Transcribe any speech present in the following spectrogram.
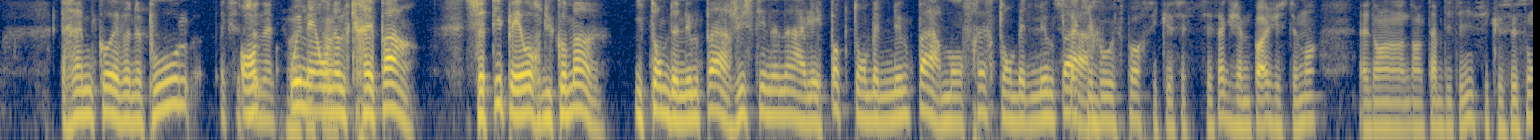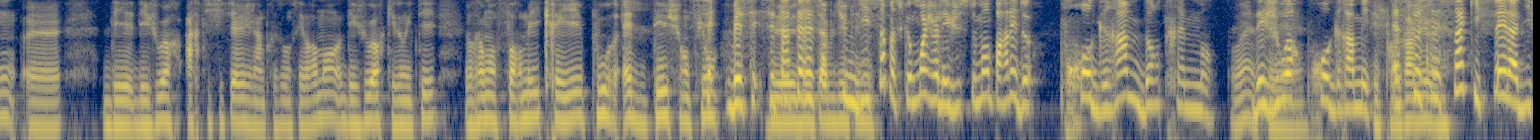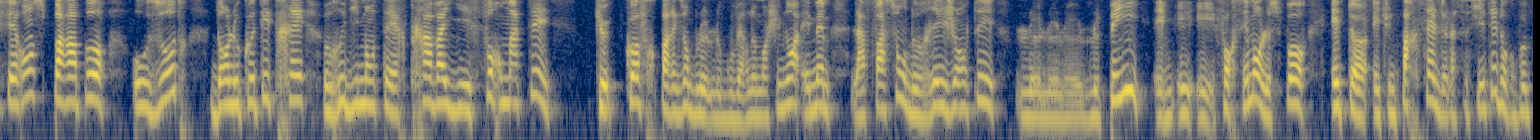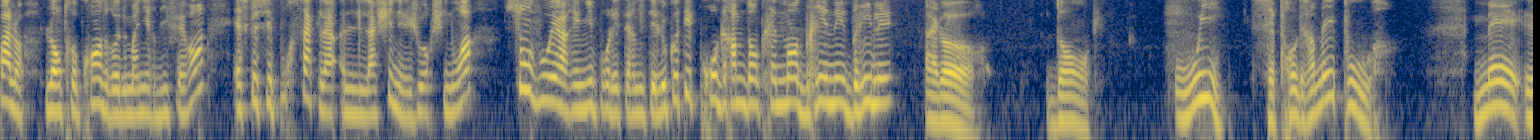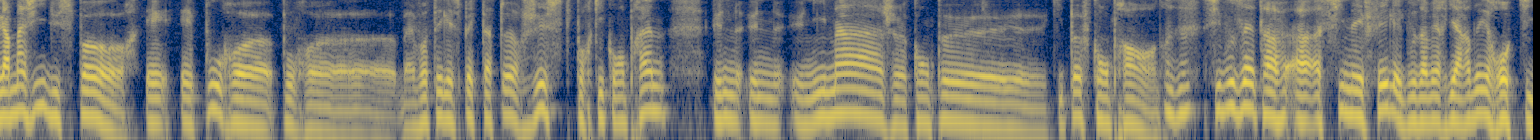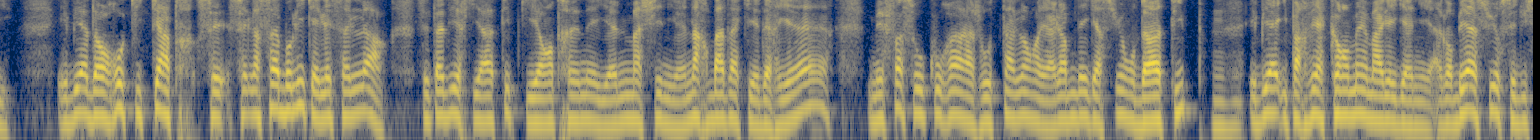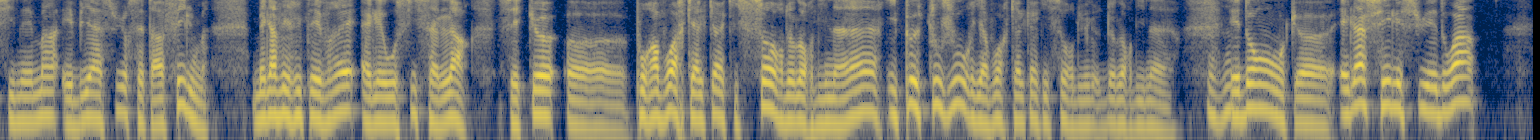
Remco Evenepoel, Exceptionnel. oui, mais on ne le crée pas. Ce type est hors du commun il tombe de nulle part. Justine Nana, à l'époque, tombait de nulle part. Mon frère tombait de nulle part. C'est ça qui est beau au sport, c'est que c'est ça que j'aime pas, justement, euh, dans, dans le table de tennis, c'est que ce sont euh, des, des, joueurs artificiels, j'ai l'impression. C'est vraiment des joueurs qui ont été vraiment formés, créés pour être des champions. Mais c'est intéressant que tu me dises ça parce que moi, j'allais justement parler de programme d'entraînement, des joueurs programmés. Est-ce que c'est ça qui fait la différence par rapport aux autres dans le côté très rudimentaire, travaillé, formaté que qu'offre par exemple le, gouvernement chinois et même la façon de régenter le, le, le pays et, forcément le sport est, est une parcelle de la société donc on peut pas l'entreprendre de manière différente. Est-ce que c'est pour ça que la, la Chine et les joueurs chinois sont voués à régner pour l'éternité? Le côté programme d'entraînement drainé, drillé Alors, donc, oui, c'est programmé pour. Mais la magie du sport est, pour, euh, pour euh, ben, vos téléspectateurs, juste pour qu'ils comprennent une, une, une image qu'on peut, qu'ils peuvent comprendre. Mm-hmm. Si vous êtes un cinéphile et que vous avez regardé Rocky, eh bien, dans Rocky 4, c'est la symbolique, elle est celle-là. C'est-à-dire qu'il y a un type qui est entraîné, il y a une machine, il y a une armada qui est derrière, mais face au courage, au talent et à l'abnégation d'un type, mhm. eh bien, il parvient quand même à les gagner. Alors, bien sûr, c'est du cinéma et bien sûr, c'est un film, mais la vérité vraie, elle est aussi celle-là. C'est que euh, pour avoir quelqu'un qui sort de l'ordinaire, il peut toujours y avoir quelqu'un qui sort de l'ordinaire. Mhm. Et donc, euh, et là, chez les Suédois,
